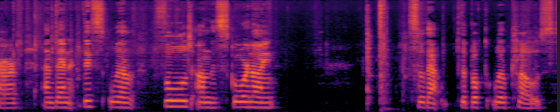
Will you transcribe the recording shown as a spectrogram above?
curve. And then this will fold on the score line so that the book will close.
